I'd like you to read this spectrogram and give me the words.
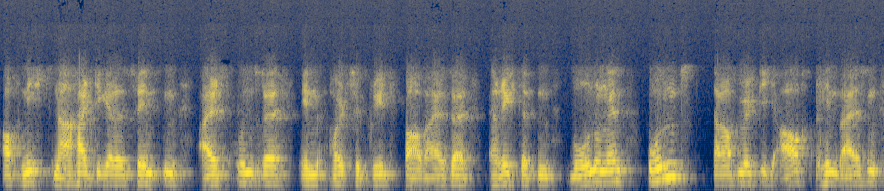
auch nichts Nachhaltigeres finden als unsere in Holzhybridbauweise errichteten Wohnungen. Und Darauf möchte ich auch hinweisen,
